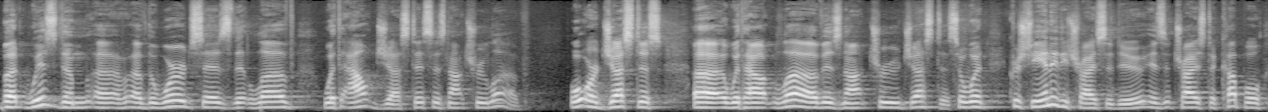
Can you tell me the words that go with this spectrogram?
But wisdom uh, of the word says that love without justice is not true love. Or, justice uh, without love is not true justice. So, what Christianity tries to do is it tries to couple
